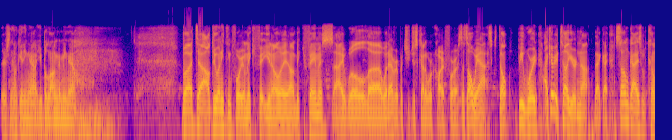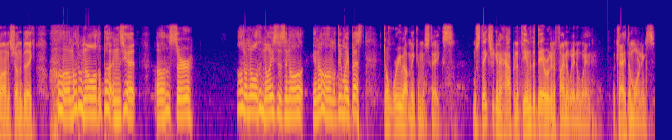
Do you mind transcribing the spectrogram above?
there's no getting out. You belong to me now. But uh, I'll do anything for you. I'll make you, fa- you know, I'll make you famous. I will, uh, whatever. But you just got to work hard for us. That's all we ask. Don't be worried. I can already tell you're not that guy. Some guys would come on the show and they'd be like, "Um, I don't know all the buttons yet, uh, sir. I don't know all the noises and all. You know, I'll do my best. Don't worry about making mistakes. Mistakes are going to happen. At the end of the day, we're going to find a way to win. Okay, the mornings.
